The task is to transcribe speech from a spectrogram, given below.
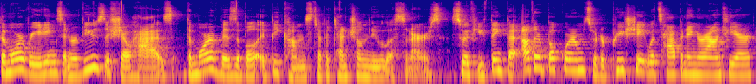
The more ratings and reviews the show has, the more visible it becomes to potential new listeners. So if you think that other bookworms would appreciate what's happening around here,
